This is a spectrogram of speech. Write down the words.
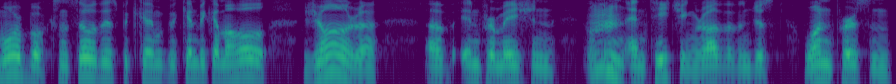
more books. And so this can become a whole genre of information and teaching rather than just one person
